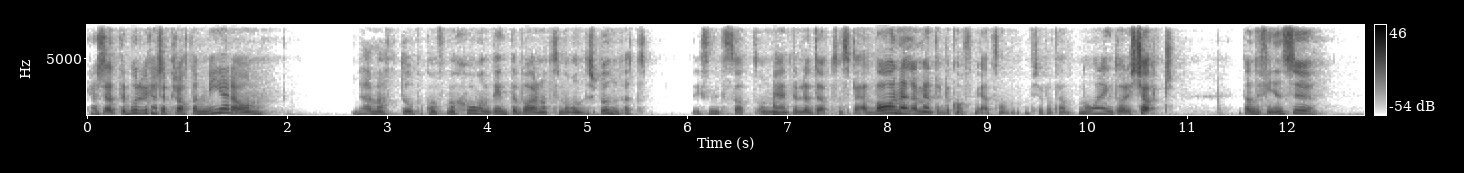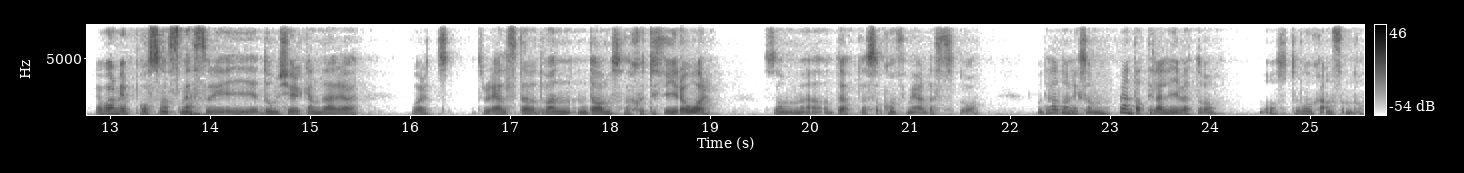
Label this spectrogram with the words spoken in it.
kanske, att det borde vi kanske prata mera om. Det här med att dop och konfirmation, det är inte bara något som är åldersbundet. Det är liksom inte så att om jag inte blev döpt som spädbarn eller om jag inte blev konfirmerad som 14-15-åring, då är det kört. Utan det finns ju jag var med på mässor i domkyrkan där det var ett, jag tror äldsta, det var en dam som var 74 år som eh, döptes och konfirmerades då. Och det hade hon liksom väntat hela livet och, och så tog hon chansen då.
